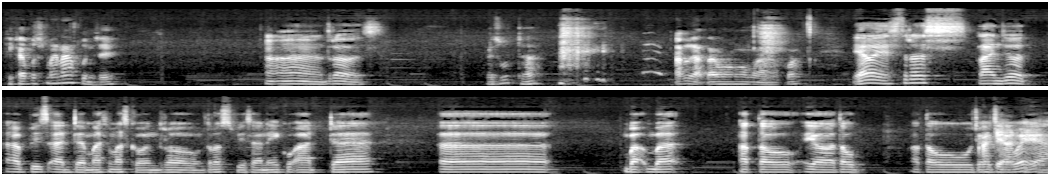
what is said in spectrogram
Di kampus mana pun sih Heeh, terus. ya sudah aku nggak tahu mau ngomong apa Ya wes, terus lanjut. Habis ada mas-mas gondrong, terus biasanya ku ada eh mbak-mbak atau ya atau atau cewek-cewek Adik-adik. ya,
